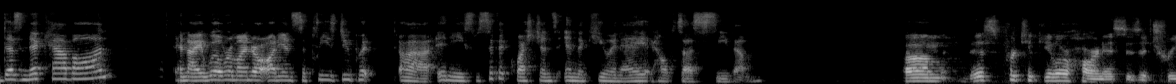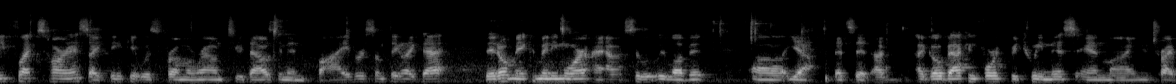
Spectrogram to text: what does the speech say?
does Nick have on? And I will remind our audience to please do put uh, any specific questions in the Q&A. It helps us see them. Um, this particular harness is a TreeFlex harness. I think it was from around 2005 or something like that. They don't make them anymore. I absolutely love it. Uh, yeah, that's it. I, I go back and forth between this and my new Tribe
